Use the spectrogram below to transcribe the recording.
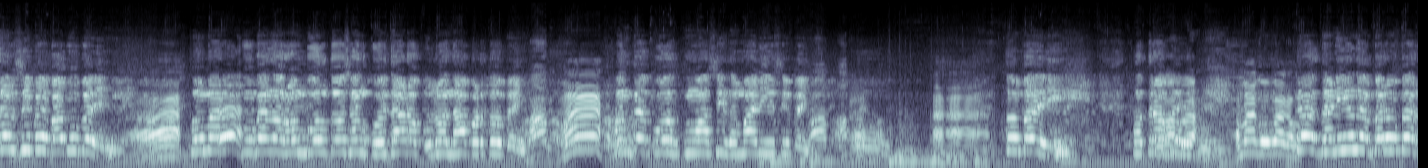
નરસિંહભાઈ બાબુભાઈ તું મારા કુગાનો રોમ બોલતો છે ને કોઈ દાડો ભૂલો ના પડતો ભાઈ. પણ કે પોસ કુવાસી રમાડી છે ભાઈ. તો ભાઈ ધણીયાને બરોબર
